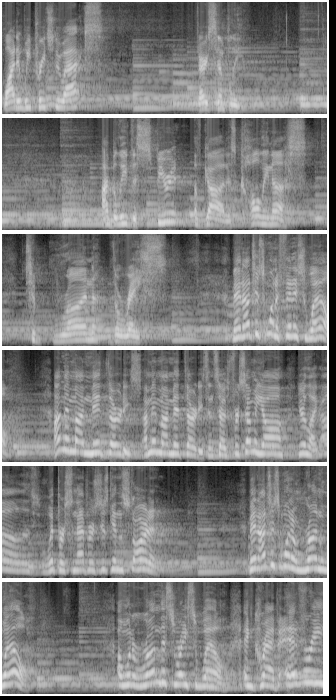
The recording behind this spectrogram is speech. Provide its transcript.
Why did we preach through Acts? Very simply, I believe the Spirit of God is calling us to run the race. Man, I just want to finish well. I'm in my mid 30s. I'm in my mid 30s. And so for some of y'all, you're like, oh, this whippersnapper's just getting started. Man, I just want to run well. I want to run this race well and grab every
